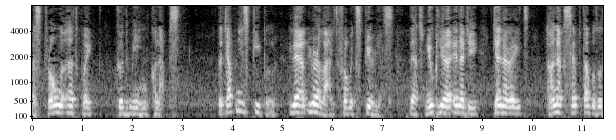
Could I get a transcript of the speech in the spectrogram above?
A strong earthquake could mean collapse. The Japanese people realize from experience that nuclear energy generates unacceptable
